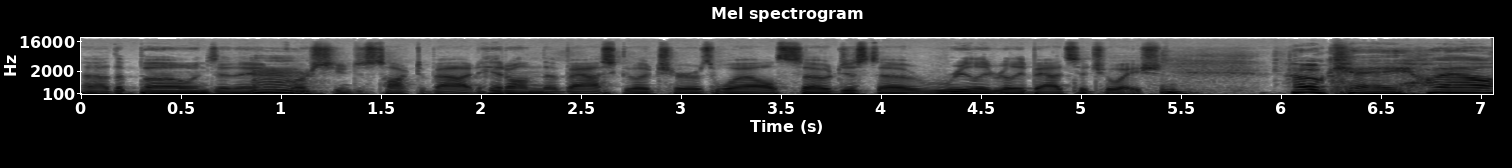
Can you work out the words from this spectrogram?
uh, the bones, and then, of course, you just talked about hit on the vasculature as well. So just a really, really bad situation. Okay, well,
